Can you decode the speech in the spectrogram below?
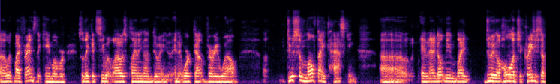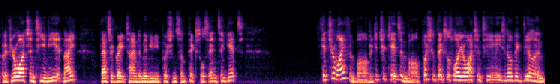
uh, with my friends that came over so they could see what I was planning on doing. And it worked out very well. Uh, do some multitasking. Uh, and I don't mean by doing a whole bunch of crazy stuff, but if you're watching TV at night, that's a great time to maybe be pushing some pixels in to get get your wife involved or get your kids involved. Pushing pixels while you're watching TV is no big deal, and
